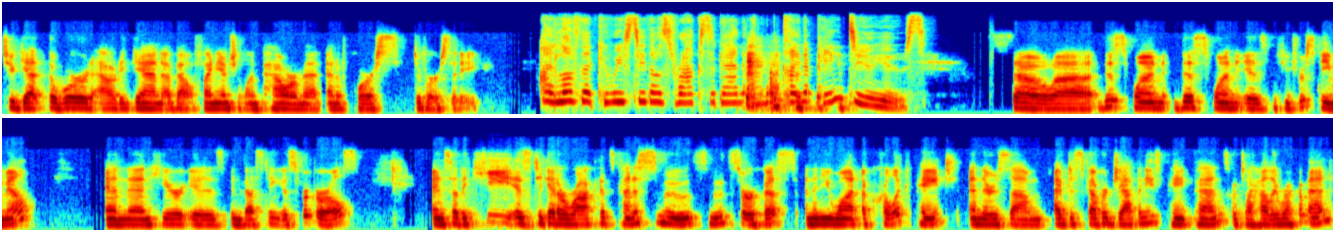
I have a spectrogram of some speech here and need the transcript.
to get the word out again about financial empowerment and, of course, diversity. I love that. Can we see those rocks again? And what kind of paint do you use? So uh, this one, this one is the futurist female, and then here is investing is for girls. And so the key is to get a rock that's kind of smooth, smooth surface. And then you want acrylic paint. And there's, um, I've discovered Japanese paint pens, which I highly recommend.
